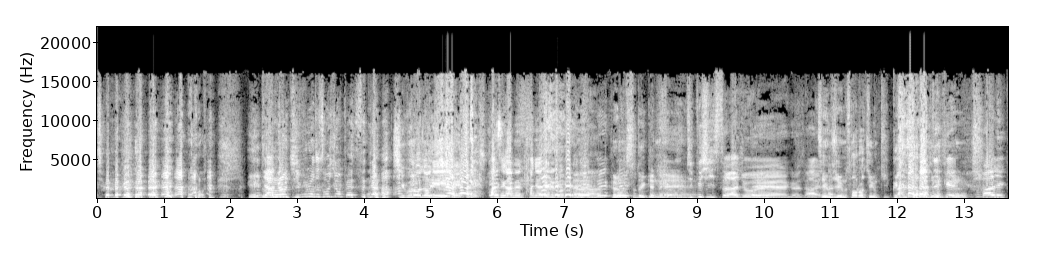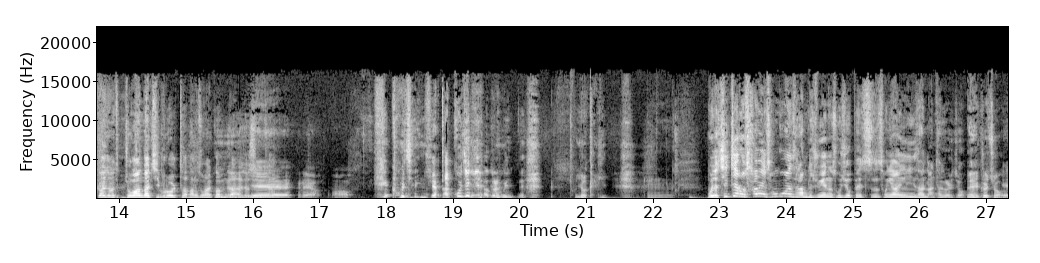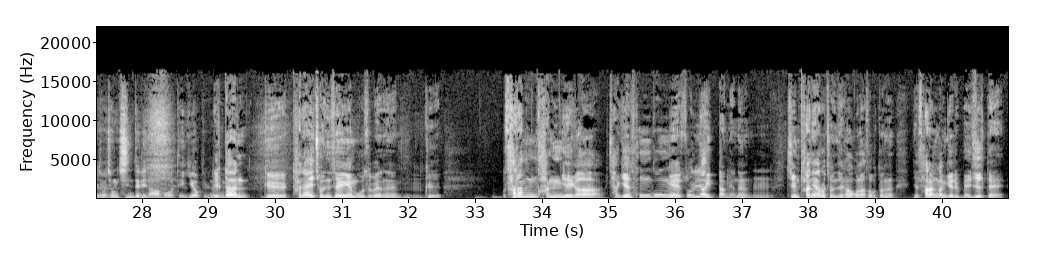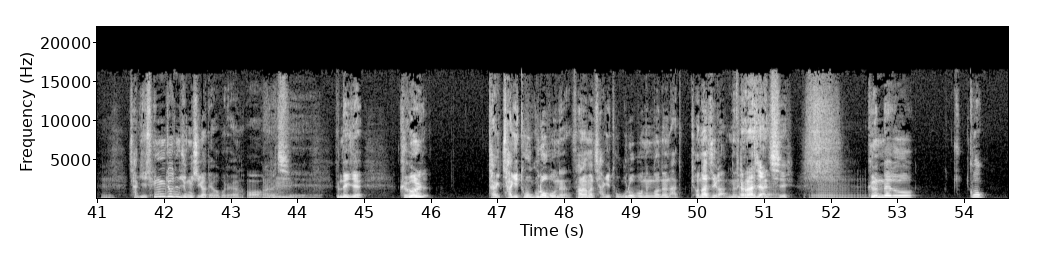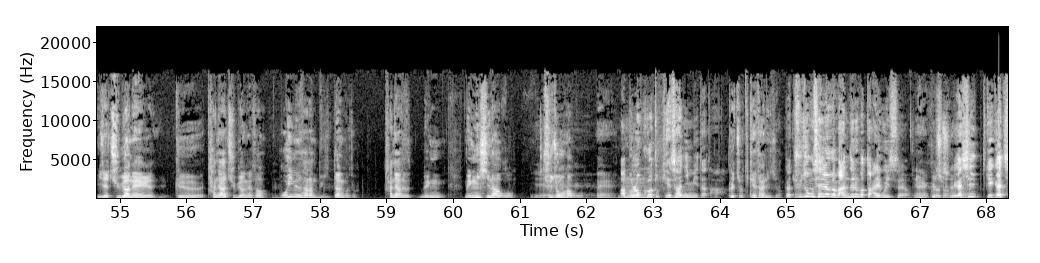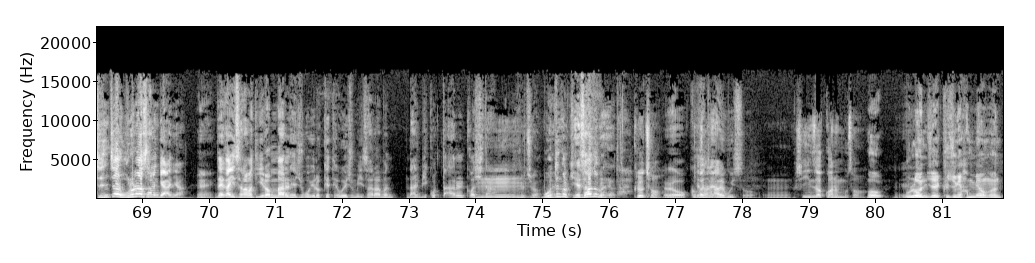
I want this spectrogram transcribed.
예, 야 그럼 집으로도 소시오 패스냐? 집으로 저기 환생하면 타냐 되는 겁니다. 아, 그럴 수도 있겠네. 예. 뒤끝이 있어가지고 예. 그래서 아, 지금 아, 지금 서로 지금 뒤끝이 있어가지고 지금 빨리 거좀 조만간 집으로 올터 방송할 겁니다. 아, 좋습니다. 예, 그래요. 어. 코쟁이야 다 코쟁이라고 그러고 있네. 역하게. 뭐냐 실제로 사회에 성공한 사람들 중에는 소시오패스 성향인 인사는 많다 그러죠. 네, 그렇죠. 예, 저 정치인들이나 뭐 대기업 이런 데 보면. 일단 그 타냐의 전생의 모습에는 그 사람 관계가 자기의 성공에 쏠려 있다면은 음. 지금 타냐로 전생하고 나서부터는 이제 사람 관계를 맺을 때 음. 자기 생존 중시가 되어버려요. 어, 그렇지. 근데 이제 그걸 자기, 자기 도구로 보는 사람은 자기 도구로 보는 거는 아직 변하지가 않는 변하지 네. 않지. 음. 그런데도 꼭 이제 주변에 그 타냐 주변에서 음. 꼬이는 사람도 있다는 거죠. 타냐를 맹, 맹신하고 예. 추종하고. 예. 아 물론 그것도 계산입니다 다. 그렇죠. 계산이죠. 그러니까 추종 세력을 만드는 것도 알고 있어요. 예, 그렇죠. 그렇지. 그러니까 실 그러니까 진짜 우러나서 하는 게 아니야. 예. 내가 이 사람한테 이런 말을 해주고 이렇게 대우해주면 이 사람은 날 믿고 따를 것이다. 음, 그렇죠. 모든 걸 계산으로 해요 다. 그렇죠. 어, 그거 다. 알고 있어. 음. 역시 인사과는 무서워. 뭐 물론 이제 그 중에 한 명은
